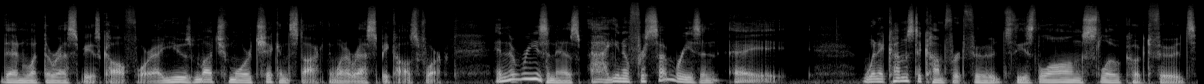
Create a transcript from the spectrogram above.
than what the recipes call for. I use much more chicken stock than what a recipe calls for. And the reason is, uh, you know, for some reason, uh, when it comes to comfort foods, these long, slow cooked foods,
